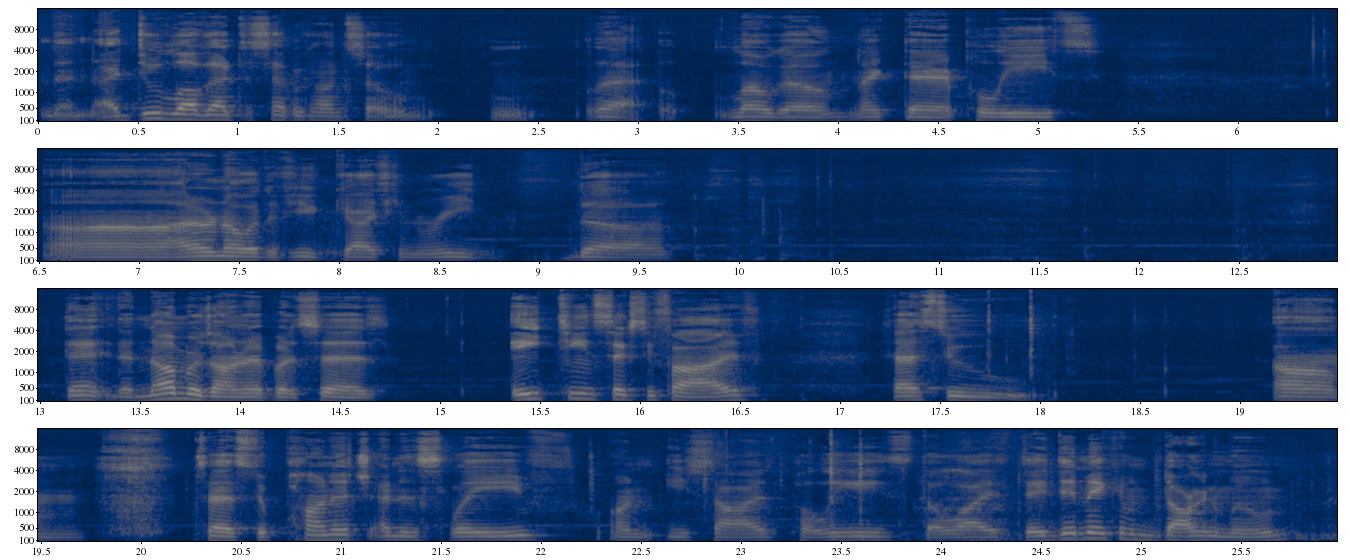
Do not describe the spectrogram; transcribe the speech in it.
Then I do love that Decepticon so that logo right there, police. Uh, I don't know if you guys can read the the, the numbers on it, but it says 1865. Says to um says to punish and enslave on east side, police, the life. They did make him Dark the Moon.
